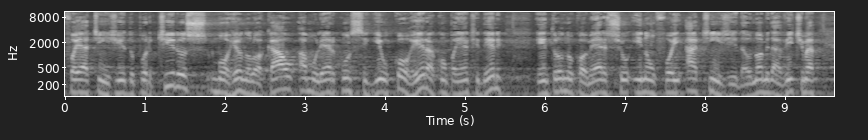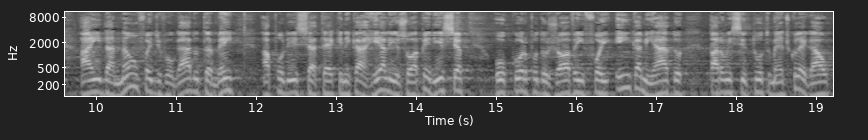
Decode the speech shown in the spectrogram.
foi atingido por tiros, morreu no local. A mulher conseguiu correr, acompanhante dele entrou no comércio e não foi atingida. O nome da vítima ainda não foi divulgado. Também a polícia técnica realizou a perícia. O corpo do jovem foi encaminhado para o Instituto Médico Legal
